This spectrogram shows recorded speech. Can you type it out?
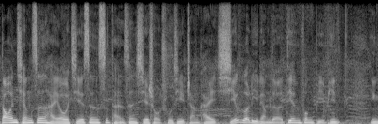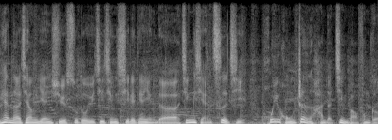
道恩·强森还有杰森·斯坦森携手出击，展开邪恶力量的巅峰比拼。影片呢将延续《速度与激情》系列电影的惊险刺激、恢宏震撼的劲爆风格。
